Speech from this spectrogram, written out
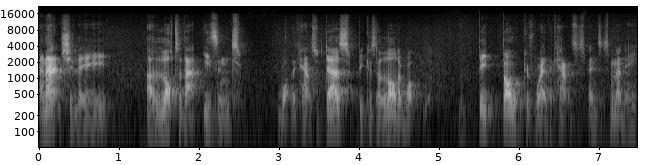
And actually, a lot of that isn't what the council does because a lot of what the big bulk of where the council spends its money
